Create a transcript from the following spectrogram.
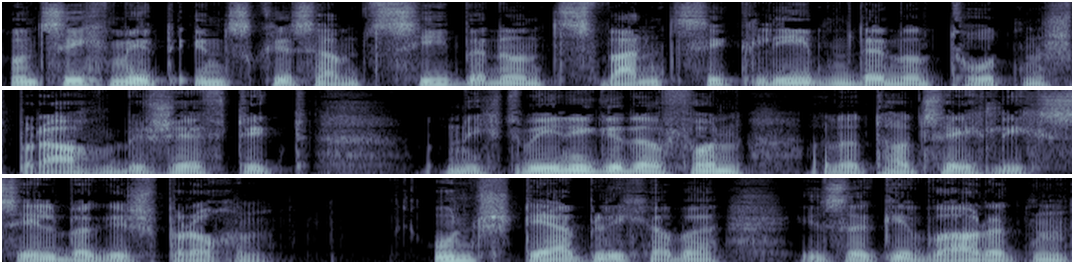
und sich mit insgesamt 27 lebenden und toten Sprachen beschäftigt. Nicht wenige davon hat er tatsächlich selber gesprochen. Unsterblich aber ist er geworden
